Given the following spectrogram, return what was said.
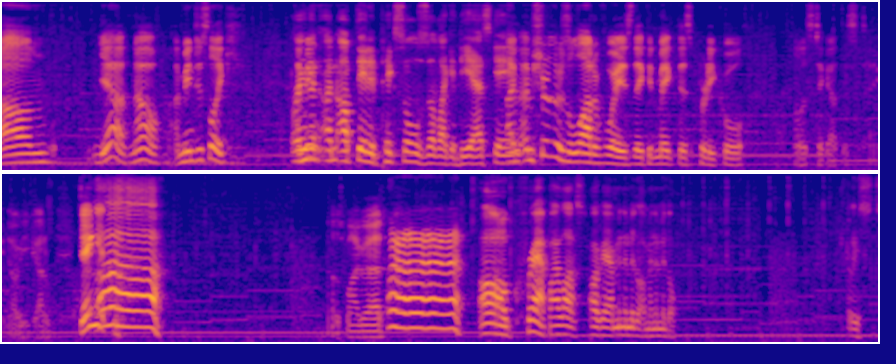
Um, Yeah, no. I mean, just like, Or I even mean- an updated pixels of like a DS game. I'm, I'm sure there's a lot of ways they could make this pretty cool. Oh, let's take out this tank. Oh, you got him. Dang it! ah! That was my bad. Ah! Oh crap! I lost. Okay, I'm in the middle. I'm in the middle. At least.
